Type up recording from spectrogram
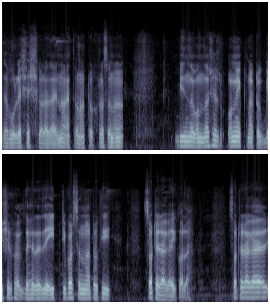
যা বলে শেষ করা যায় না, এত নাটক। রচনা বৃন্দাবন দাসের অনেক নাটক, বেশিরভাগ দেখা যায় যে এইট্টি পার্সেন্ট নাটকই চটের আগায় করা। চটের আগায়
